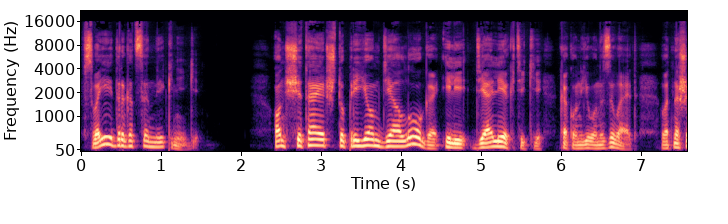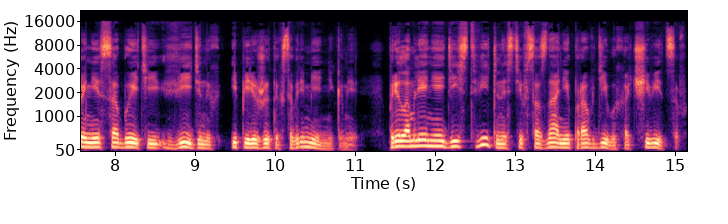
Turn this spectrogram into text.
в своей драгоценной книге. Он считает, что прием диалога или диалектики, как он его называет, в отношении событий, виденных и пережитых современниками, преломление действительности в сознании правдивых очевидцев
